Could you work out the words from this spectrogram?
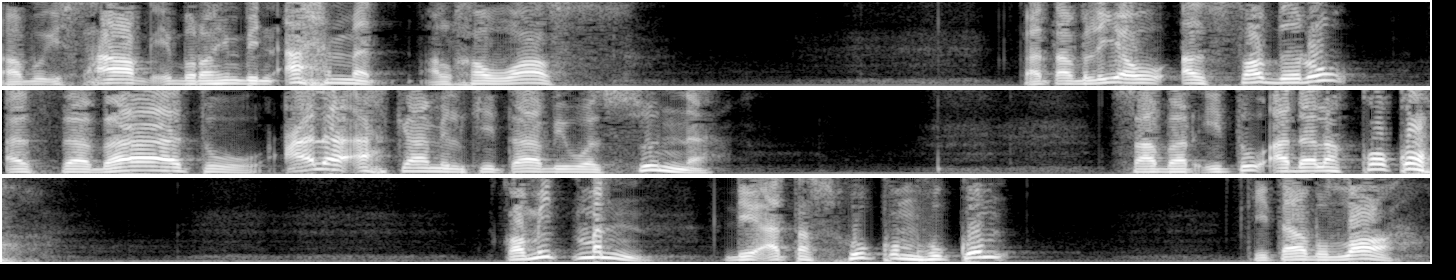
Abu Ishaq Ibrahim bin Ahmad Al-Khawwas. Kata beliau, As-sabru al-thabatu ala ahkamil kitabi was sunnah. Sabar itu adalah kokoh. Komitmen di atas hukum-hukum kitabullah,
